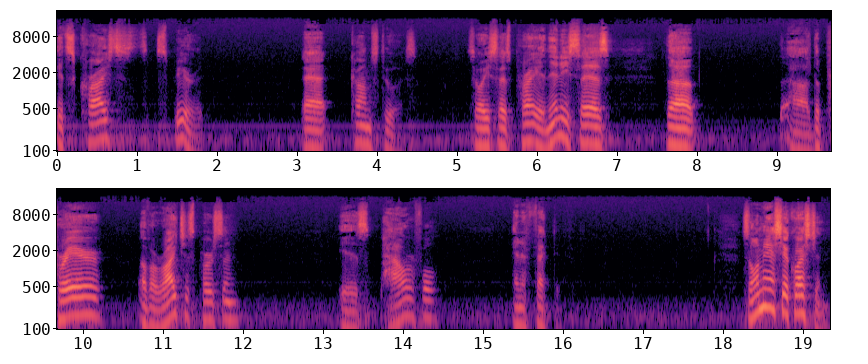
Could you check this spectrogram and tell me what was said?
It's Christ's Spirit that comes to us. So he says, pray. And then he says, the, uh, the prayer of a righteous person is powerful and effective. So let me ask you a question.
